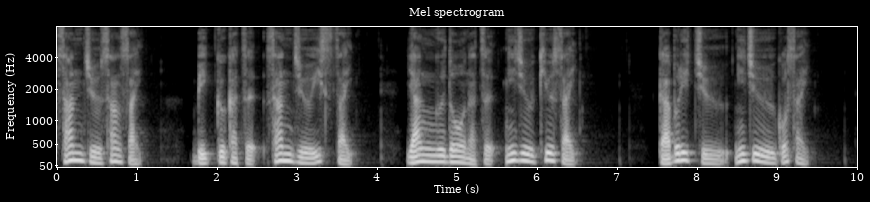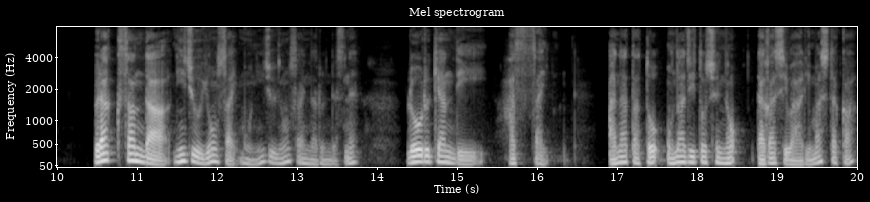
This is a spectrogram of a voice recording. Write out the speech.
33歳。ビッグカツ31歳。ヤングドーナツ29歳。ガブリチュー25歳。ブラックサンダー24歳もう24歳になるんですね。ロールキャンディー8歳。あなたと同じ年の駄菓子はありましたか、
